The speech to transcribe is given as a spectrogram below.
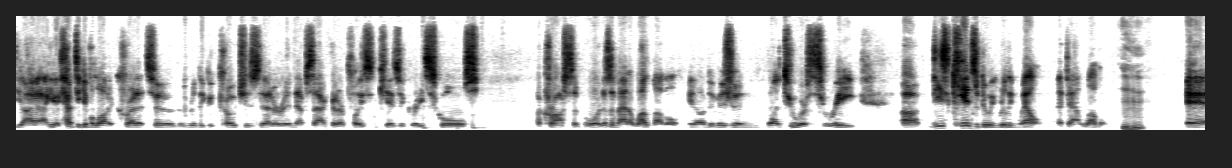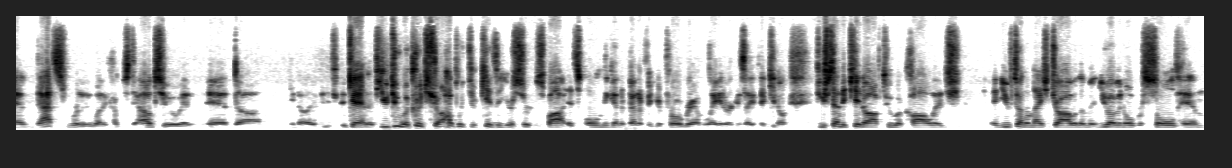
I, I have to give a lot of credit to the really good coaches that are in NEPSAC that are placing kids at great schools across the board. Doesn't matter what level, you know, Division one, two, or three. Uh, these kids are doing really well at that level Mm-hmm. and that's really what it comes down to. And and um, you know, if, again, if you do a good job with your kids at your certain spot, it's only going to benefit your program later. Because I think you know, if you send a kid off to a college and you've done a nice job with him and you haven't oversold him,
